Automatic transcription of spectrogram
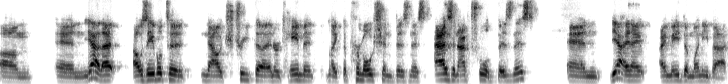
Um, and yeah, that I was able to now treat the entertainment, like the promotion business as an actual business. And yeah, and I, I made the money back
